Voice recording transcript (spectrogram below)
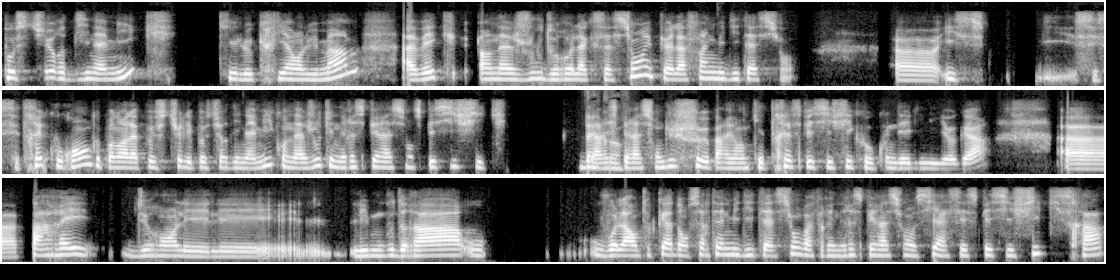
posture dynamique, qui est le kriya en lui-même, avec un ajout de relaxation et puis à la fin, une méditation. Euh, c'est très courant que pendant la posture, les postures dynamiques, on ajoute une respiration spécifique. La respiration du feu, par exemple, qui est très spécifique au Kundalini Yoga. Euh, pareil, durant les, les, les mudras ou, ou, voilà, en tout cas, dans certaines méditations, on va faire une respiration aussi assez spécifique qui sera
